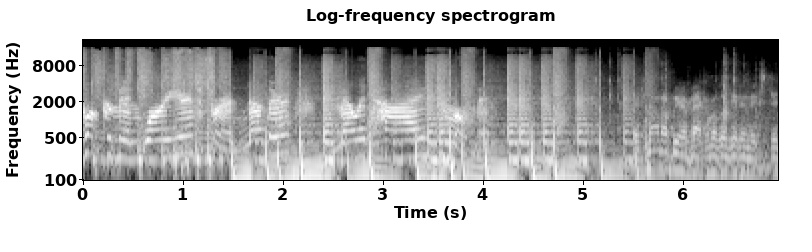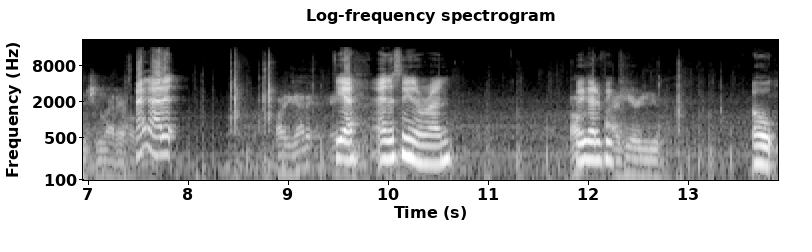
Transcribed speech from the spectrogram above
Welcome in, warriors, for another Melotized moment. If not, I'll be right back. I'm gonna go get an extension ladder. Hold I got it. Oh, you got it? Hey. Yeah, I just need to run. Oh, we gotta be- I hear you. Oh.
